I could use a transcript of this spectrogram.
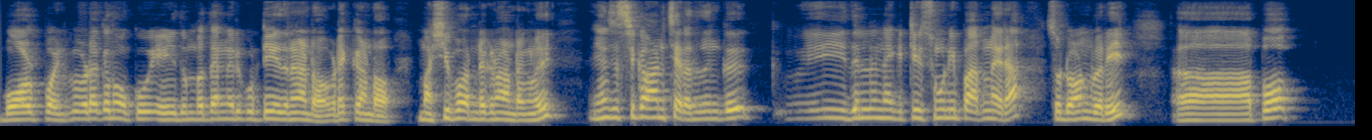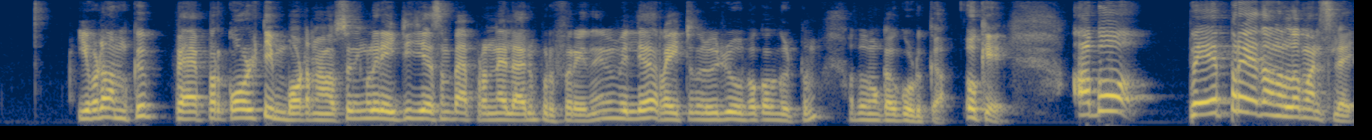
ബോൾ പോയിന്റ് ഇപ്പോൾ ഇവിടെയൊക്കെ നോക്കൂ എഴുതുമ്പോൾ തന്നെ ഒരു കുട്ടി എഴുതണോ അവിടെ കണ്ടോ മഷി പുരണ്ടിക്കണോ നിങ്ങൾ ഞാൻ ജസ്റ്റ് കാണിച്ചു തരാം. നിങ്ങൾക്ക് ഇതിൽ നെഗറ്റീവ്സ് കൂടി പറഞ്ഞുതരാം. സോ ഡോണ്ട് വെറി അപ്പോൾ ഇവിടെ നമുക്ക് പേപ്പർ ക്വാളിറ്റി ഇമ്പോർട്ടന്റ് ആണ്. സോ നിങ്ങൾ എസ് എം പേപ്പർ തന്നെ എല്ലാവരും പ്രിഫർ ചെയ്യുന്നത്. വലിയ റേറ്റ് ഒരു രൂപ ഒക്കെ കിട്ടും. അപ്പോൾ നമുക്ക് കൊടുക്കാം. ഓക്കെ അപ്പോൾ പേപ്പർ ഏതാണെന്നുള്ളത് മനസ്സിലായി.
